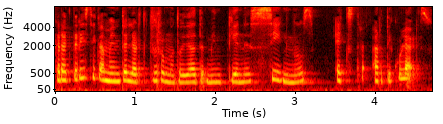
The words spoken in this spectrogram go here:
característicamente la artritis reumatoidea también tiene signos extraarticulares.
